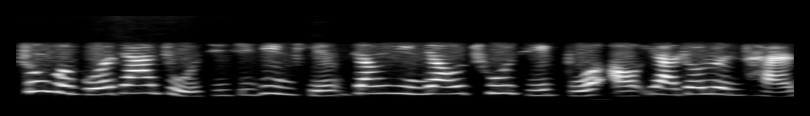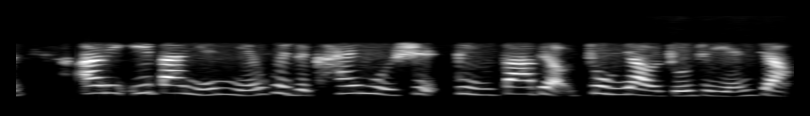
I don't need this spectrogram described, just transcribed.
中国国家主席习近平将应邀出席博鳌亚洲论坛二零一八年年会的开幕式，并发表重要主旨演讲。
